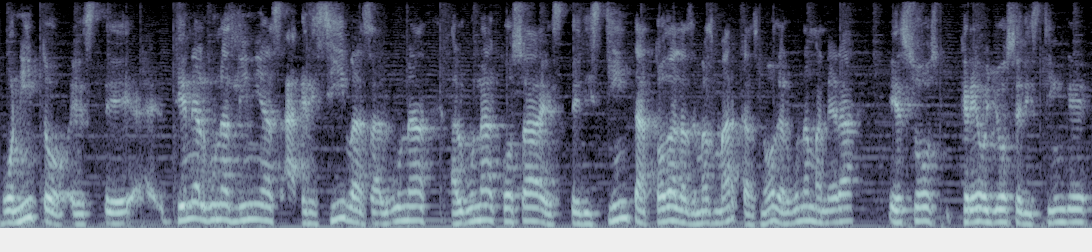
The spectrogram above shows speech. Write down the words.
bonito, este, tiene algunas líneas agresivas, alguna, alguna cosa este, distinta a todas las demás marcas, ¿no? De alguna manera, eso creo yo se distingue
